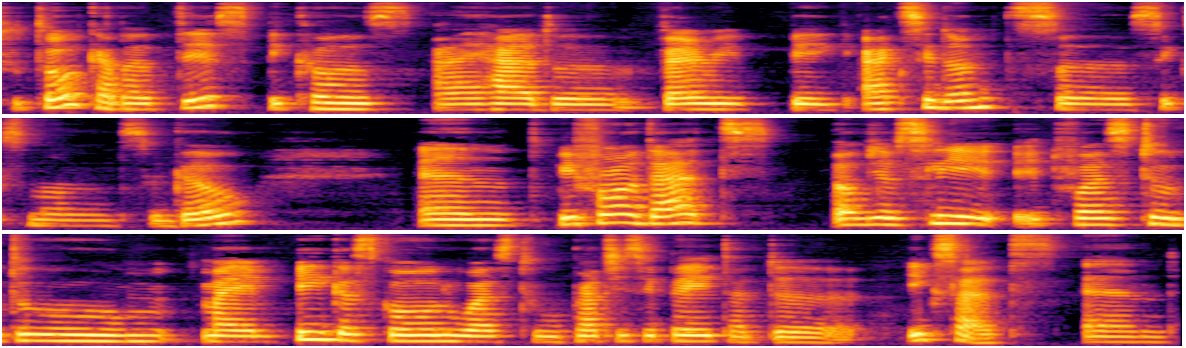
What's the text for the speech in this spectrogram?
to talk about this because I had a very big accident uh, six months ago, and before that, obviously, it was to do. My biggest goal was to participate at the ICSAT and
